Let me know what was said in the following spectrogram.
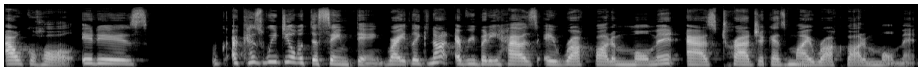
alcohol, it is because we deal with the same thing, right? Like, not everybody has a rock bottom moment as tragic as my rock bottom moment.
